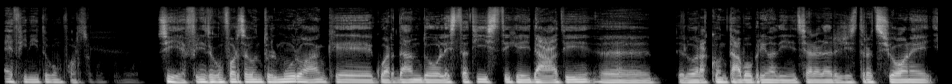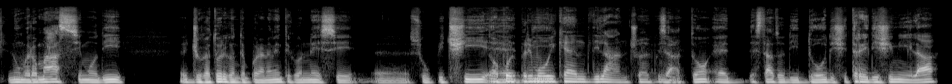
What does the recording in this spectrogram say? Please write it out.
è finito con forza contro il muro. Sì, è finito con forza contro il muro anche guardando le statistiche, i dati, eh, te lo raccontavo prima di iniziare la registrazione, il numero massimo di eh, giocatori contemporaneamente connessi eh, su PC. Dopo il primo di, weekend di lancio. Eh, esatto, è, è, stato di 12-13 mila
